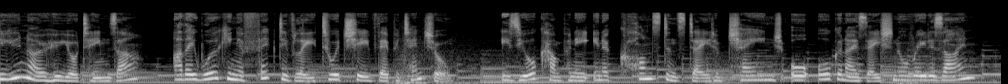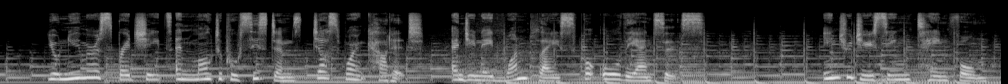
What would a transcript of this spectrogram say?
Do you know who your teams are? Are they working effectively to achieve their potential? Is your company in a constant state of change or organisational redesign? Your numerous spreadsheets and multiple systems just won't cut it, and you need one place for all the answers. Introducing Teamform,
